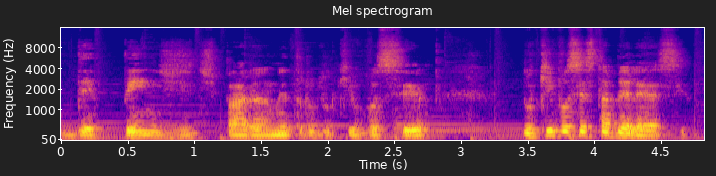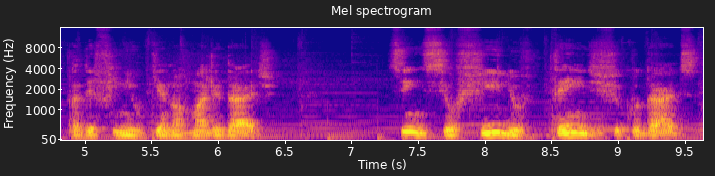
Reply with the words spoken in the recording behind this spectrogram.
depende de parâmetro do que você do que você estabelece para definir o que é normalidade. Sim, seu filho tem dificuldades,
